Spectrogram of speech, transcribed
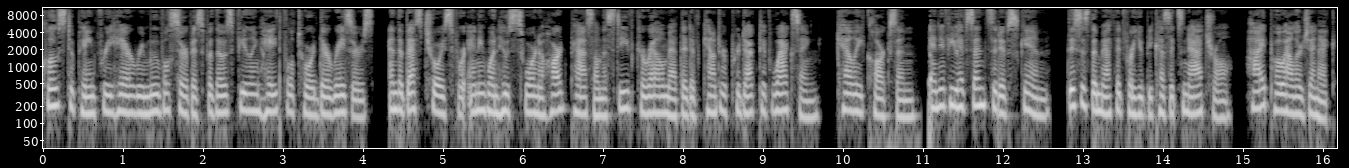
close to pain free hair removal service for those feeling hateful toward their razors, and the best choice for anyone who's sworn a hard pass on the Steve Carell method of counterproductive waxing, Kelly Clarkson. And if you have sensitive skin, this is the method for you because it's natural, hypoallergenic,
